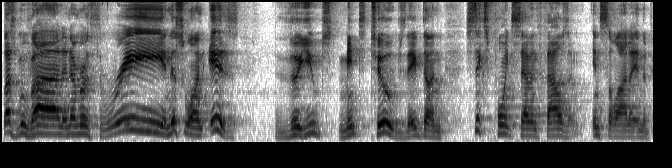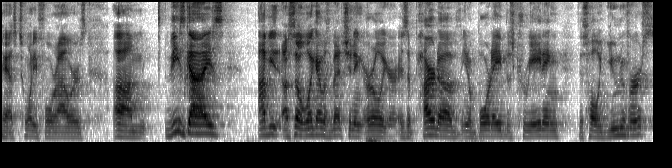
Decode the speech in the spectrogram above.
let's move on to number three. And this one is the y00ts Mint Tubes. They've done 6.7 thousand in Solana in the past 24 hours. Um, these guys, obviously, so like I was mentioning earlier, is a part of, you know, Bored Ape is creating this whole universe.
